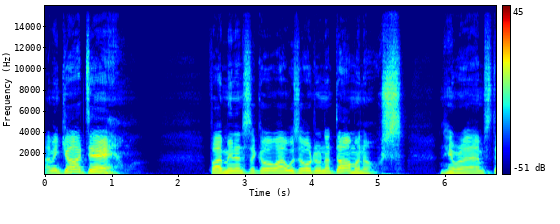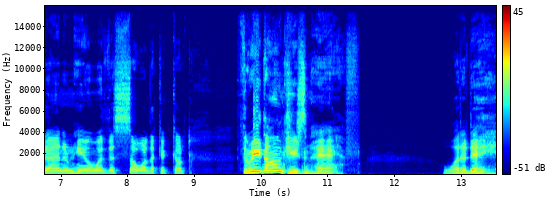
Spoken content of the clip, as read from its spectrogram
I mean, goddamn. Five minutes ago, I was ordering a Domino's. And here I am standing here with this sword that could cut three donkeys in half. What a day.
